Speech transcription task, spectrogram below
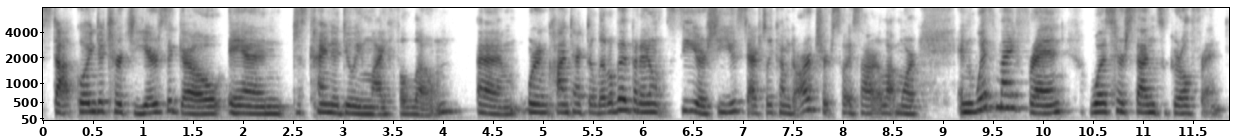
stopped going to church years ago and just kind of doing life alone. Um, we're in contact a little bit, but I don't see her. She used to actually come to our church, so I saw her a lot more. And with my friend was her son's girlfriend.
